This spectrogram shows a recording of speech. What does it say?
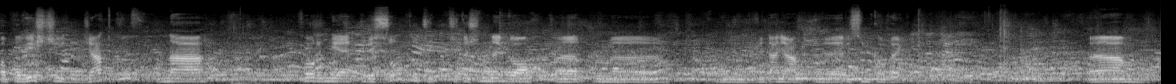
opowieści dziadków na formie rysunku czy, czy też innego e, e, wydania e, rysunkowego. W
